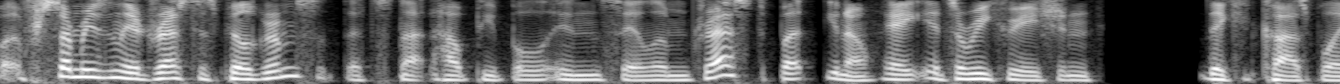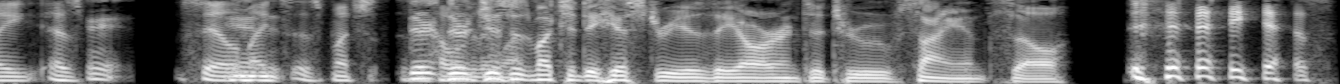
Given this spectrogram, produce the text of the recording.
but for some reason they're dressed as pilgrims. That's not how people in Salem dressed. But you know, hey, it's a recreation. They could cosplay as Eh, Salemites as much. As They're, they're they just as much into history as they are into true science. So yes.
